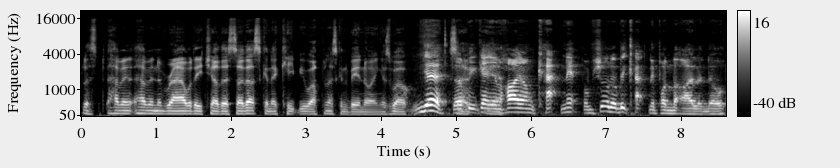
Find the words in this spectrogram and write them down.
just having having a row with each other. So that's going to keep you up, and that's going to be annoying as well. Yeah, they'll so, be getting yeah. high on catnip. I'm sure there'll be catnip on the island. They'll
